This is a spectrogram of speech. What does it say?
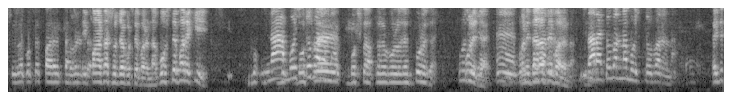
সোজা করতে পারে তারপরে এই পাটা সোজা করতে পারে না। বসতে পারে কি? না বসতে পারে না। বসলে আপনারা বলে দেন পড়ে যায়। পড়ে যায়। হ্যাঁ মানে দাঁড়াতে পারে না। দাঁড়াইতে পারে না বসতেও পারে না। এই যে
